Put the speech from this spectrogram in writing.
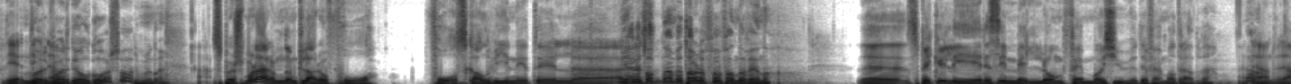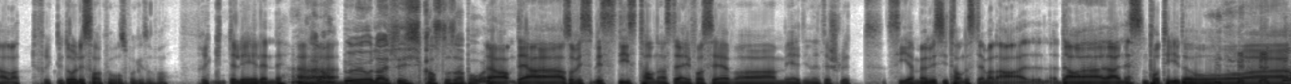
De, de, Når ja. Guardiol går, så har de det. Spørsmålet er om de klarer å få, få Scalvini til uh, Gjerne Tottenham betaler for van de Vena. Det spekuleres imellom 25 til 35. Det, er- det hadde vært fryktelig dårlig sak for Wolfsburg i så fall. Fryktelig elendig. Der da, Eh, bør jo Leipzig kaste seg på. Eller? ja, det er, altså hvis, hvis de tallene stemmer, vi får se hva mediene til slutt sier, men hvis de tallene stemmer, da er da er det nesten på tide å eh,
